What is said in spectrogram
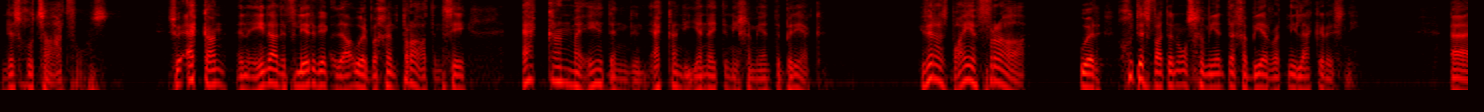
En dis Godse hart vir ons. So ek kan, en Henda die verlede week daar begin praat en sê, ek kan my eie ding doen, ek kan die eenheid in die gemeente breek. Jy weet, as baie vraag oor goeders wat in ons gemeente gebeur wat nie lekker is nie. Uh,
